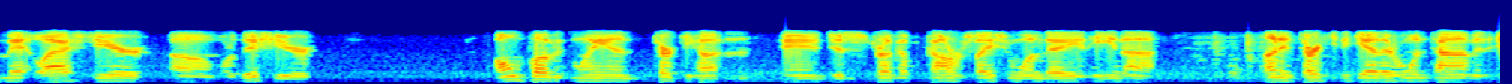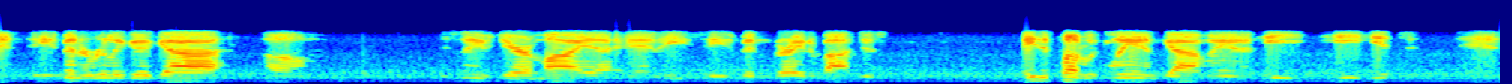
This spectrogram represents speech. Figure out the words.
met last year um, or this year on public land turkey hunting, and just struck up a conversation one day, and he and I hunted turkey together one time, and, and he's been a really good guy. Um, his name's Jeremiah, and he's he's been great about just he's a public land guy, man, and he he hits it, and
